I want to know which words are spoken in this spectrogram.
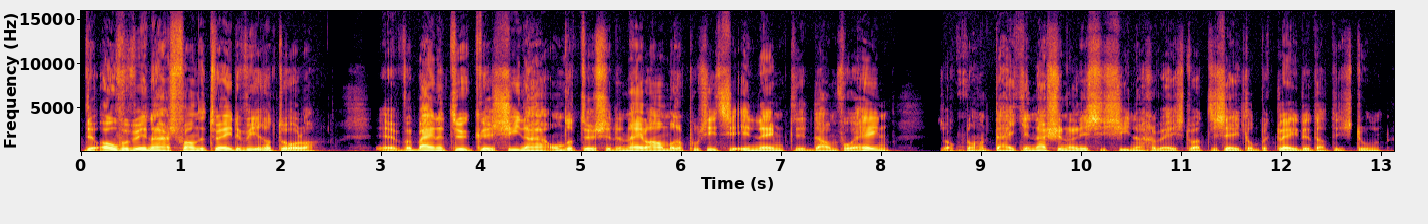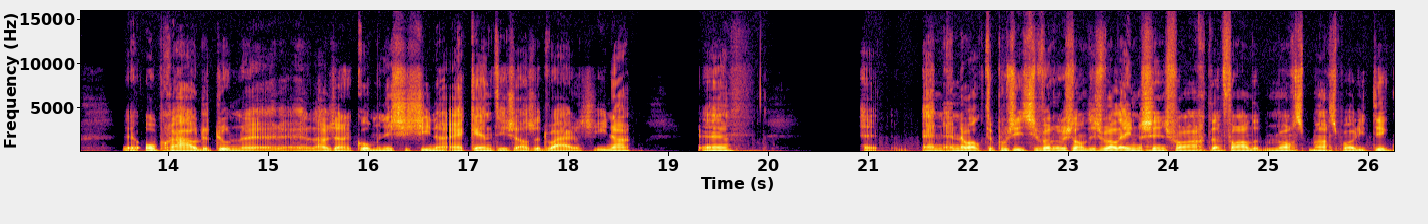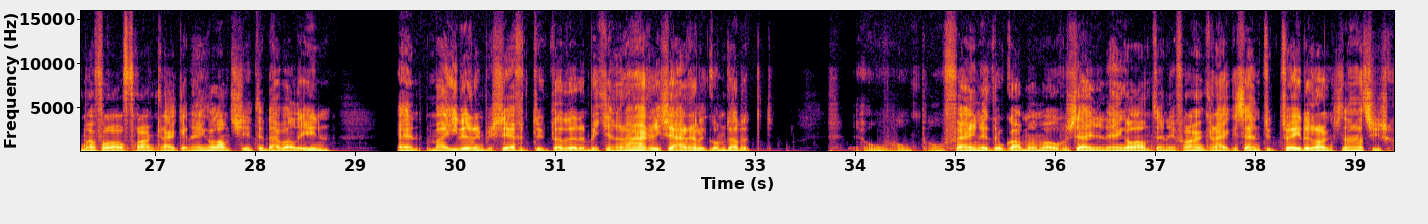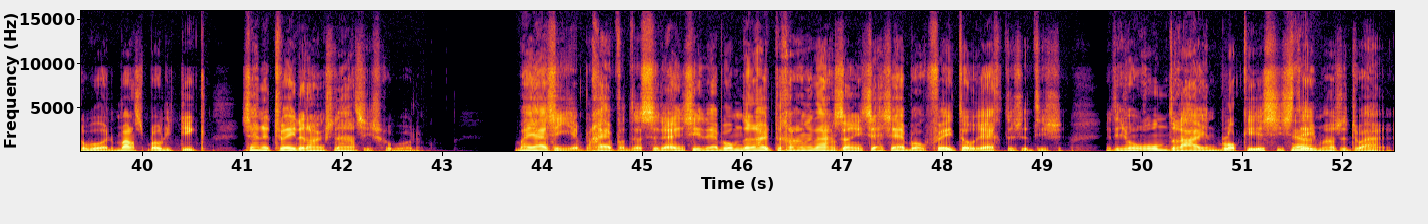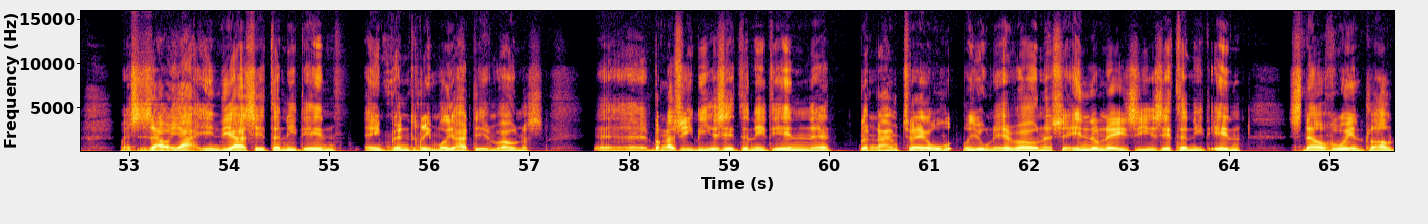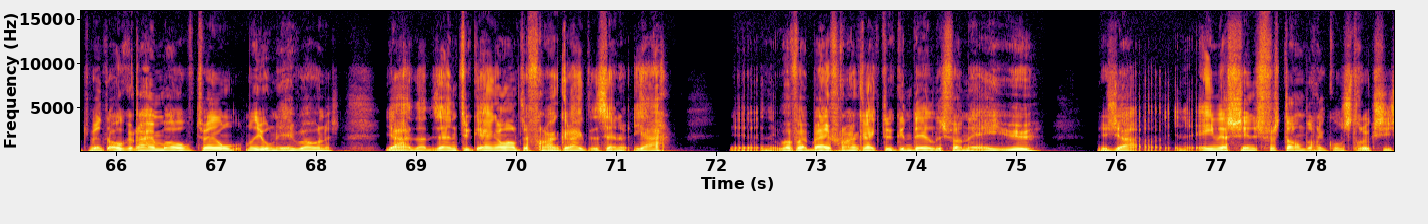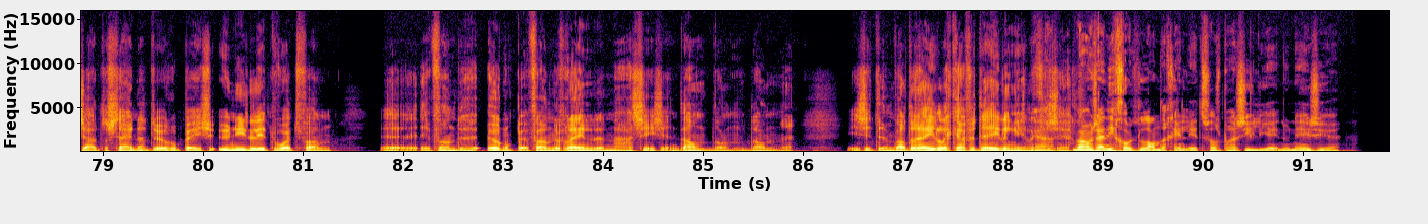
de overwinnaars van de Tweede Wereldoorlog. Eh, waarbij natuurlijk eh, China ondertussen een hele andere positie inneemt eh, dan voorheen. Het is ook nog een tijdje nationalistisch China geweest, wat de zetel bekleedde. Dat is toen opgehouden toen, laten we zeggen, communistisch China erkend is als het ware China. en, en ook de positie van Rusland is wel enigszins veranderd, veranderd machtspolitiek. Maar vooral Frankrijk en Engeland zitten daar wel in. En, maar iedereen beseft natuurlijk dat het een beetje raar is eigenlijk, omdat het, hoe, hoe, hoe fijn het ook allemaal mogen zijn in Engeland en in Frankrijk, het zijn natuurlijk tweederangs naties geworden. Machtspolitiek zijn het tweederangs naties geworden. Maar ja, ze, je begrijpt wel dat ze erin zin hebben om eruit te gaan. En daar zijn ze, ze hebben ook vetorecht, dus het is, het is een ronddraaiend blokkeersysteem als het ware. Maar ze zouden, ja, India zit er niet in, 1,3 miljard inwoners. Uh, Brazilië zit er niet in. Ruim 200 miljoen inwoners. Indonesië zit er niet in. Snelgroeiend land met ook ruim over 200 miljoen inwoners. Ja, dat zijn natuurlijk Engeland en Frankrijk. Dat zijn, ja, uh, waarbij Frankrijk natuurlijk een deel is van de EU. Dus ja, een enigszins verstandige constructie zou toch zijn dat de Europese Unie lid wordt van, van, de, van de Verenigde Naties. En dan, dan, dan is het een wat redelijke verdeling eerlijk gezegd. Waarom zijn die grote landen geen lid, zoals Brazilië, Indonesië?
